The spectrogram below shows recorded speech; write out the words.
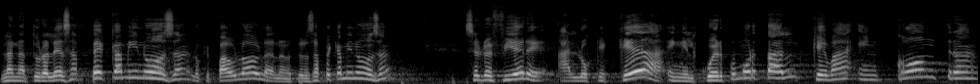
La naturaleza pecaminosa, lo que Pablo habla de la naturaleza pecaminosa, se refiere a lo que queda en el cuerpo mortal que va en contra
